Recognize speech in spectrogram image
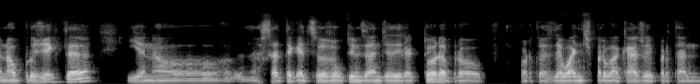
en el projecte i en el, han estat aquests dos últims anys de directora, però portes 10 anys per la casa i per tant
